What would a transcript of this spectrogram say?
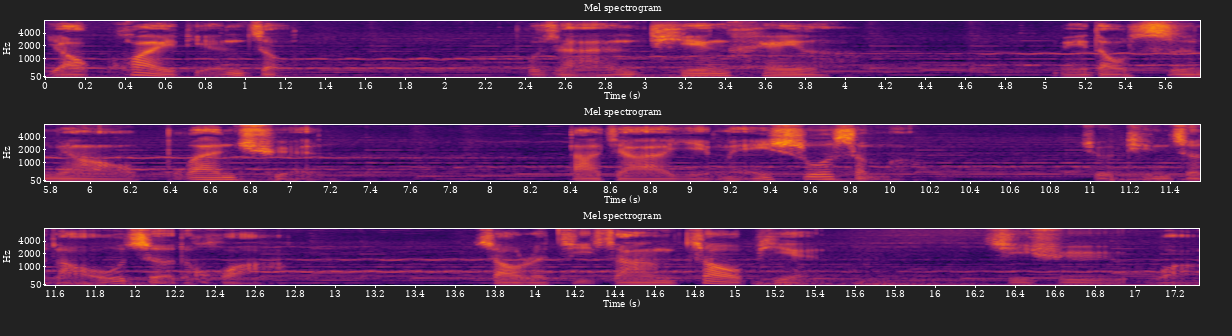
要快点走，不然天黑了，没到寺庙不安全。大家也没说什么，就听着老者的话，照了几张照片，继续往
